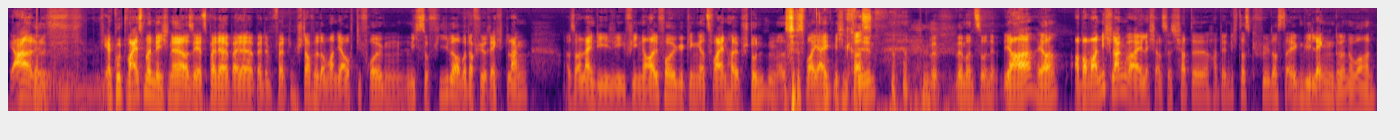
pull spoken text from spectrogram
Ja, ja, ja, gut, weiß man nicht, ne? Also jetzt bei der, bei der, bei der vierten Staffel, da waren ja auch die Folgen nicht so viele, aber dafür recht lang. Also allein die, die Finalfolge ging ja zweieinhalb Stunden. Also es war ja eigentlich ein Krass. Film, wenn man so nimmt. Ja, ja. Aber war nicht langweilig. Also ich hatte, hatte nicht das Gefühl, dass da irgendwie Längen drin waren.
